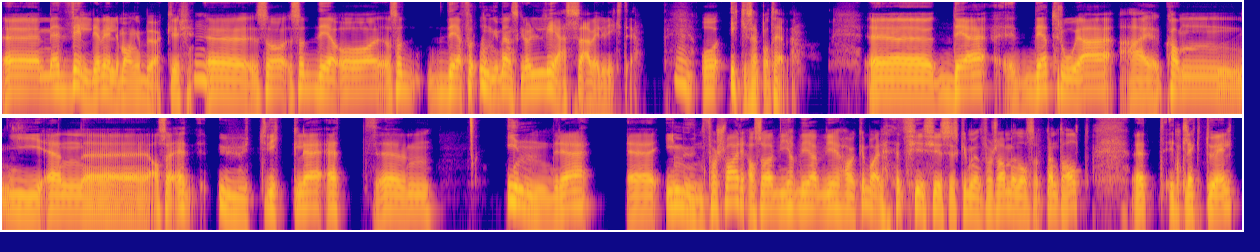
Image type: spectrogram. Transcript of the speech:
Eh, med veldig, veldig mange bøker. Mm. Eh, så, så, det å, så, det for unge mennesker å lese er veldig viktig. Mm. Og ikke se på TV. Eh, det, det tror jeg er, kan gi en eh, Altså et, utvikle et eh, indre eh, immunforsvar. Altså, vi, vi, vi har ikke bare et fysisk immunforsvar, men også et mentalt. Et intellektuelt,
